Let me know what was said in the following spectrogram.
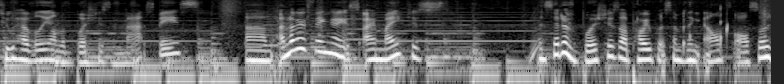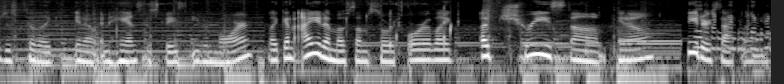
too heavily on the bushes in that space. Um, another thing is I might just Instead of bushes, I'll probably put something else also just to like, you know, enhance the space even more. Like an item of some sort or like a tree stump, you know? Cedar saplings.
